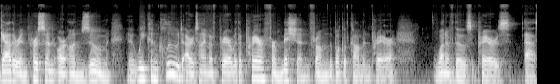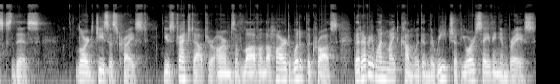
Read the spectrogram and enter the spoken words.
gather in person or on Zoom, uh, we conclude our time of prayer with a prayer for mission from the Book of Common Prayer. One of those prayers asks this Lord Jesus Christ, you stretched out your arms of love on the hard wood of the cross that everyone might come within the reach of your saving embrace.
